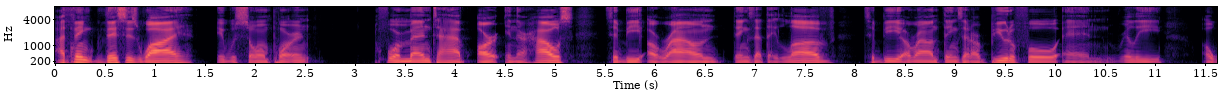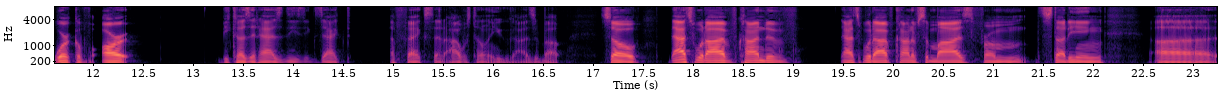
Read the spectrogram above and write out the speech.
I think this is why it was so important for men to have art in their house, to be around things that they love, to be around things that are beautiful and really a work of art because it has these exact effects that I was telling you guys about. So that's what I've kind of that's what I've kind of surmised from studying uh,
